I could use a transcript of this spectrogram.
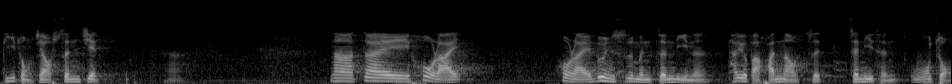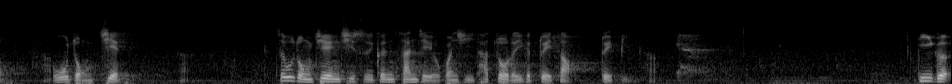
第一种叫身见，啊，那在后来，后来论师们整理呢，他又把烦恼整整理成五种，五种见，啊，这五种见其实跟三界有关系，他做了一个对照对比。啊。第一个，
